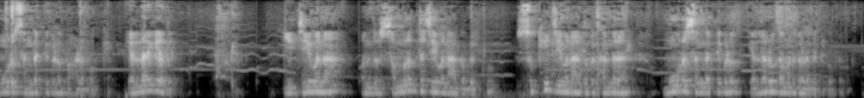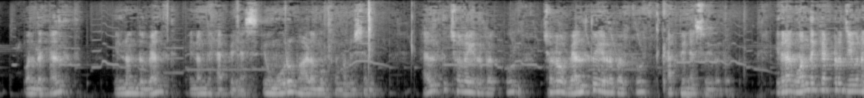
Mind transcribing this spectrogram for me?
ಮೂರು ಸಂಗತಿಗಳು ಬಹಳ ಮುಖ್ಯ. ಎಲ್ಲರಿಗೆ ಅದು. ಈ ಜೀವನ ಒಂದು ಸಮೃದ್ಧ ಜೀವನ ಆಗಬೇಕು, ಸುಖಿ ಜೀವನ ಆಗಬೇಕಂದ್ರೆ ಮೂರು ಸಂಗತಿಗಳು ಎಲ್ಲರೂ ಗಮನದೊಳಗಿಟ್ಕೋಬೇಕು. ಒಂದು ಹೆಲ್ತ್ ಇನ್ನೊಂದು ವೆಲ್ತ್ ಇನ್ನೊಂದು ಹ್ಯಾಪಿನೆಸ್ ಇವು ಮೂರು ಬಹಳ ಮುಖ್ಯ ಮನುಷ್ಯನಿಗೆ. ಹೆಲ್ತ್ ಚಲೋ ಇರಬೇಕು, ಚಲೋ ವೆಲ್ತ್ ಇರಬೇಕು ಹ್ಯಾಪಿನೆಸ್ ಇರಬೇಕು. ಇದ್ರಾಗ ಒಂದು ಕೆಟ್ಟರು ಜೀವನ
